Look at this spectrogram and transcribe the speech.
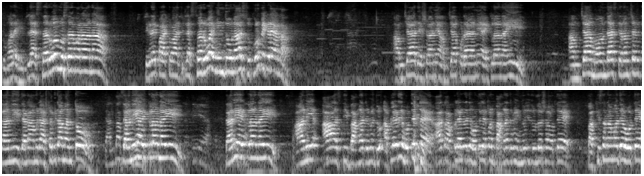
तुम्हाला इथल्या सर्व मुसलमानांना तिकडे पाठवा तिथल्या सर्व हिंदूंना सुखरूप इकडे आणा. आमच्या देशाने आमच्या पुढाऱ्याने ऐकलं नाही. आमच्या मोहनदास करमचंद गांधी त्यांना आम्ही राष्ट्रपिता मानतो. त्यांनी ऐकलं नाही. त्यांनी ऐकलं नाही. आणि आज ती बांगलादेशमध्ये दु- आपल्याकडे होतेच आहे. आज आपल्याकडे ते होतेच आहे पण बांगलादेशमध्ये हिंदूची दुर्दशा होते पाकिस्तानामध्ये होते.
